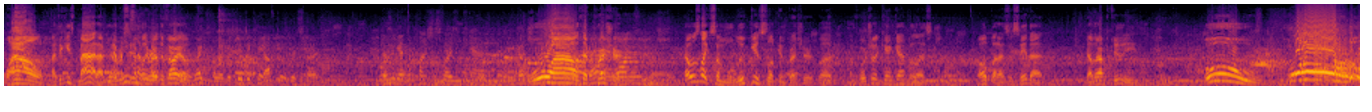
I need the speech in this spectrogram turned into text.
wow! I think he's mad. I've never seen him play Red Lucario. Red color, but JJK off to a good start. Doesn't get the punish as far as he can. He Wow, that pressure. That was like some Lucas looking pressure, but unfortunately can't capitalize. Oh, but as I say that, another opportunity. Oh! Whoa!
